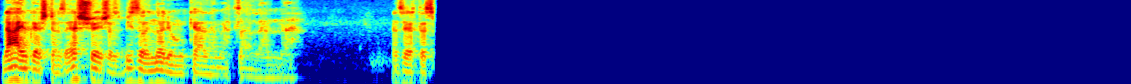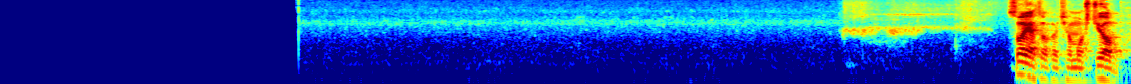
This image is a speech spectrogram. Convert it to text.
rájuk esne az eső, és az bizony nagyon kellemetlen lenne. Ezért ezt Szóljatok, hogyha most jobb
